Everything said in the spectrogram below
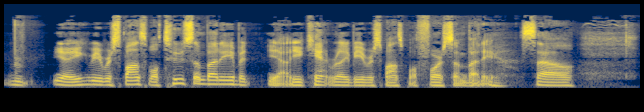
you know, you can be responsible to somebody, but you know, you can't really be responsible for somebody. So,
